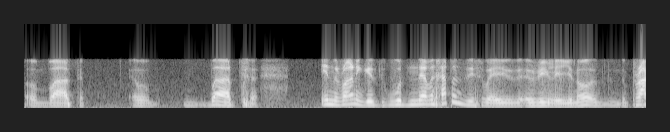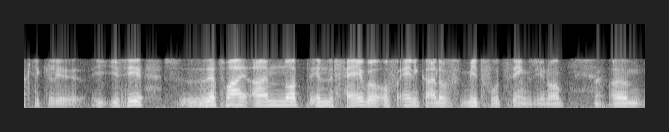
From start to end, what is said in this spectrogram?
but uh, but in running it would never happen this way really you know practically. You see that's why i'm not in the favor of any kind of meat food things you know. Um,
